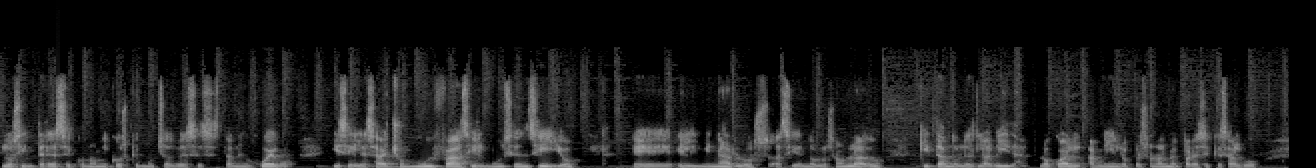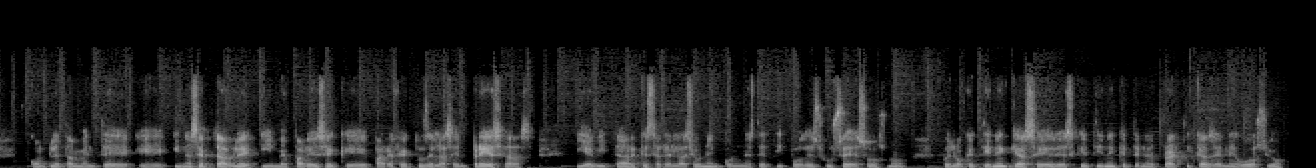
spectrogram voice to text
los intereses económicos que muchas veces están en juego y se les ha hecho muy fácil, muy sencillo eh, eliminarlos, haciéndolos a un lado, quitándoles la vida, lo cual a mí en lo personal me parece que es algo completamente eh, inaceptable y me parece que para efectos de las empresas y evitar que se relacionen con este tipo de sucesos, ¿no? Pues lo que tienen que hacer es que tienen que tener prácticas de negocio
